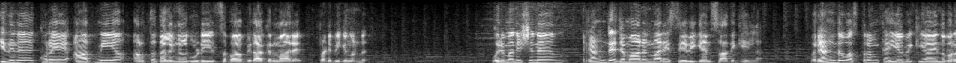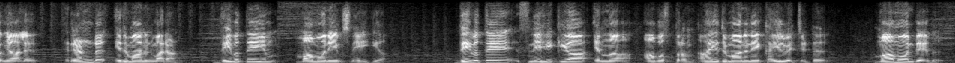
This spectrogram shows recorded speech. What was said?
ഇതിന് കുറേ ആത്മീയ അർത്ഥ തലങ്ങൾ കൂടി സഭാപിതാക്കന്മാർ പഠിപ്പിക്കുന്നുണ്ട്. ഒരു മനുഷ്യന് രണ്ട് യജമാനന്മാരെ സേവിക്കാൻ സാധിക്കില്ല രണ്ട് വസ്ത്രം കയ്യിൽ വെക്കുക എന്ന് പറഞ്ഞാൽ രണ്ട് യജമാനന്മാരാണ്. ദൈവത്തെയും മാമോനെയും സ്നേഹിക്കുക. ദൈവത്തെ സ്നേഹിക്കുക എന്ന ആ വസ്ത്രം ആ യജമാനനെ കയ്യിൽ വെച്ചിട്ട് മാമോന്റേത്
